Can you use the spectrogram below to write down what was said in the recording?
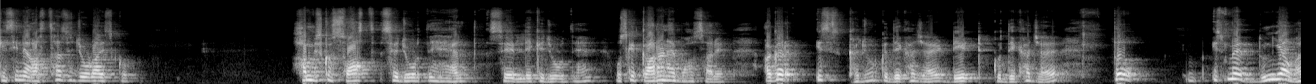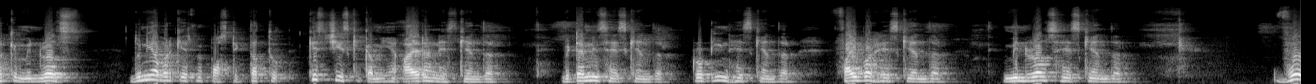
किसी ने आस्था से जोड़ा इसको हम इसको स्वास्थ्य से जोड़ते हैं हेल्थ से लेके जोड़ते हैं उसके कारण है बहुत सारे। अगर इस खजूर को देखा जाए डेट को देखा जाए तो इसमें दुनिया भर के मिनरल्स दुनिया भर के इसमें पौष्टिक तत्व, किस चीज़ की कमी है? आयरन है इसके अंदर विटामिन है इसके अंदर प्रोटीन है इसके अंदर फाइबर है इसके अंदर मिनरल्स हैं इसके अंदर। वो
